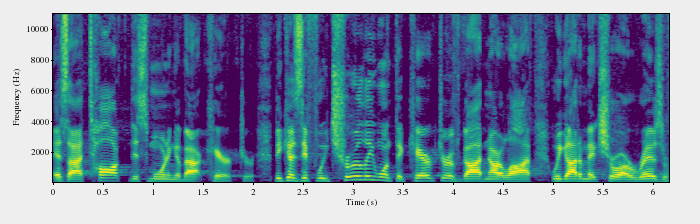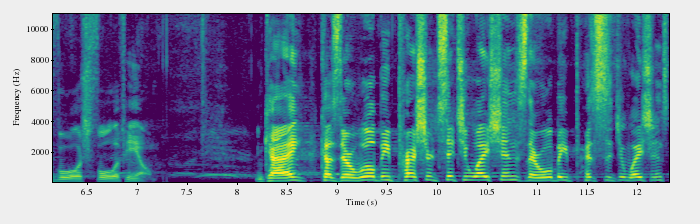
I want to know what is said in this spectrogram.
as i talked this morning about character because if we truly want the character of god in our life we got to make sure our reservoir is full of him okay? Because there will be pressured situations, there will be situations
